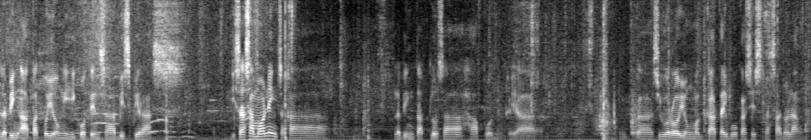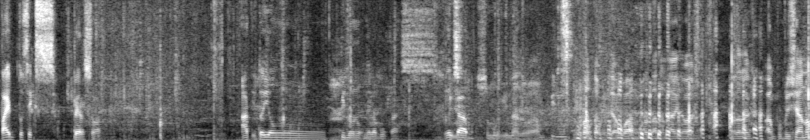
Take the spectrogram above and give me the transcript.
labing apat po yung iikotin sa Bispiras. Isa sa morning tsaka labing tatlo sa hapon. Kaya uh, siguro yung magkatay bukas is nasa ano lang 5 to 6 person. At ito yung pinuno nila bukas ikab Sa mga ina daw ang murata may jawa na lang yawan. Madalag ang probinsyano.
